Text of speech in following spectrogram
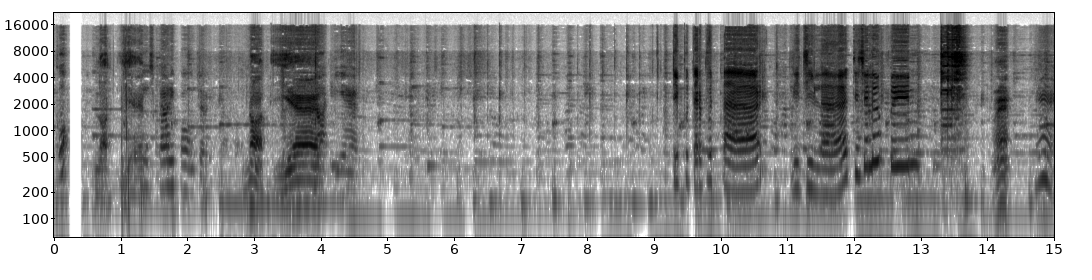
Cook? Not yet. Yes, curry powder. Not yet. Not yet. Diputar-putar, dijilat, dicelupin. Eh, Hmm.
